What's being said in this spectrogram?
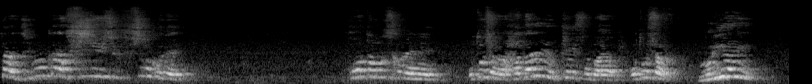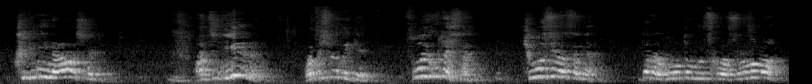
ただ自分から不思議不思議で放蕩息子でねお父さんが離れる。ケースの。場合はお父さん無理やり首に縄を締めてあっち逃げるの私のとこ行ってそういうことはしない強制はされないだから放蕩息子はそのまま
